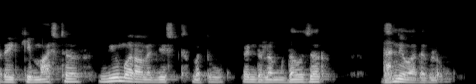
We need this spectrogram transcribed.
ರೇಖಿ ಮಾಸ್ಟರ್ ನ್ಯೂಮರಾಲಜಿಸ್ಟ್ ಮತ್ತು ಪೆಂಡುಲಮ್ ಡೌಸರ್. ಧನ್ಯವಾದಗಳು.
